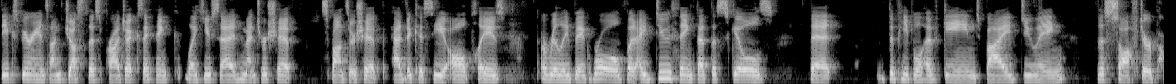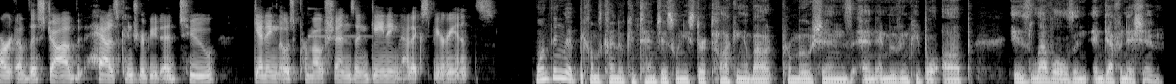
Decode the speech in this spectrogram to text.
the experience on just this project because I think, like you said, mentorship, sponsorship, advocacy all plays a really big role. But I do think that the skills that the people have gained by doing the softer part of this job has contributed to getting those promotions and gaining that experience. One thing that becomes kind of contentious when you start talking about promotions and, and moving people up is levels and, and definition.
